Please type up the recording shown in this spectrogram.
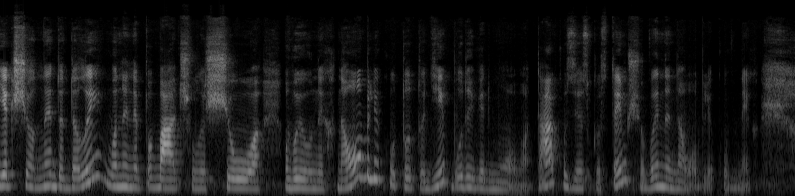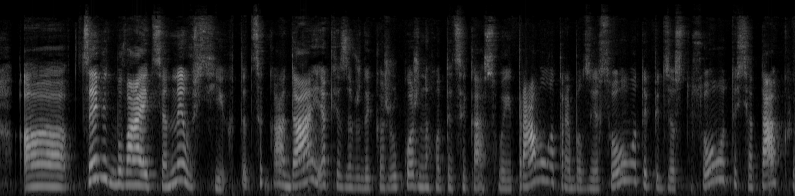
Якщо не додали, вони не побачили, що ви у них на обліку, то тоді буде відмова, так, у зв'язку з тим, що ви не на обліку в них. Це відбувається не у всіх ТЦК. Да? Як я завжди кажу, у кожного ТЦК свої правила треба з'ясовувати, підзастосовуватися, так,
